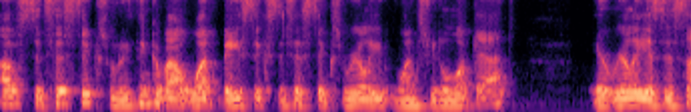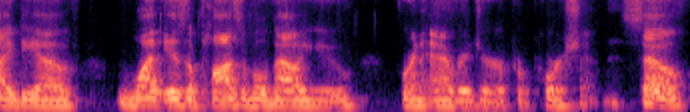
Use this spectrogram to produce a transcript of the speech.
of statistics. When we think about what basic statistics really wants you to look at, it really is this idea of what is a plausible value for an average or a proportion. So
